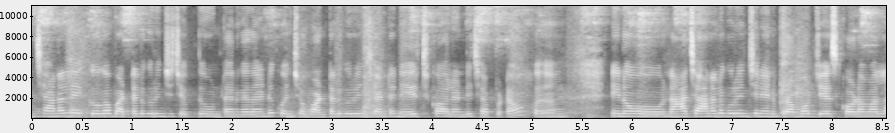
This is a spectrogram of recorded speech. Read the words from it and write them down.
మన ఛానల్లో ఎక్కువగా బట్టల గురించి చెప్తూ ఉంటాను కదండి కొంచెం వంటల గురించి అంటే నేర్చుకోవాలండి చెప్పటం. నేను నా ఛానల్ గురించి నేను ప్రమోట్ చేసుకోవడం వల్ల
